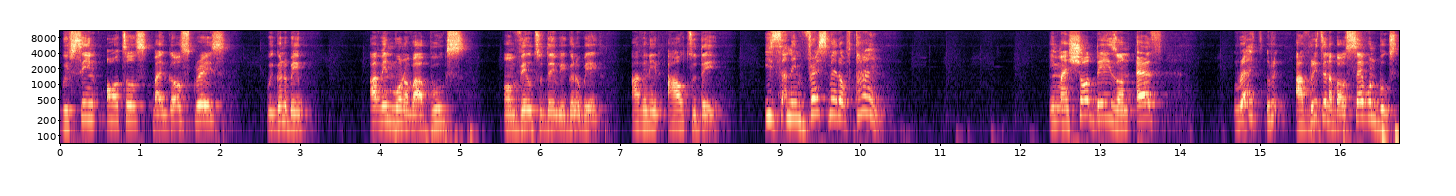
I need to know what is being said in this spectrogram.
we've seen authors by god's grace we're going to be having one of our books unveiled today. We're going to be having it out today. It's an investment of time. In my short days on earth, right, I've written about seven books.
